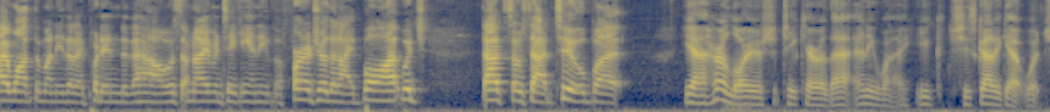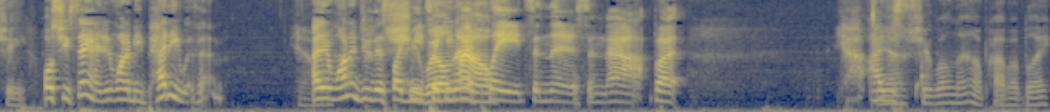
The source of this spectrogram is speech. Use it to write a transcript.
I want the money that I put into the house. I'm not even taking any of the furniture that I bought." Which, that's so sad too. But Yeah, her lawyer should take care of that anyway. You, she's got to get what she. Well, she's saying I didn't want to be petty with him. Yeah. I didn't want to do this like She me will taking now. my plates and this and that. But yeah, I yeah, just she will now probably.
